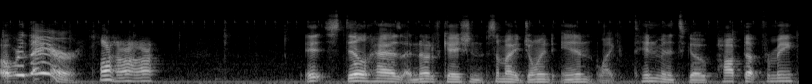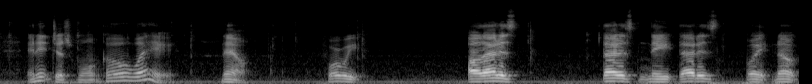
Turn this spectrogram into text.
Over there! It still has a notification that somebody joined in like 10 minutes ago, popped up for me, and it just won't go away. Now, before we Oh, that is, that is neat. That is, wait, no,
